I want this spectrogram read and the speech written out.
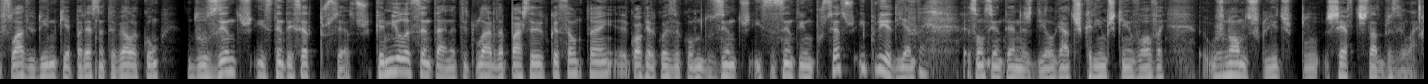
Flávio Dino, que aparece na tabela com 277 processos. Camila Santana, titular da pasta de Educação, tem eh, qualquer coisa como 261 processos e por aí adiante. Pois. São centenas de alegados crimes que envolvem os nomes escolhidos pelo chefe de Estado brasileiro.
